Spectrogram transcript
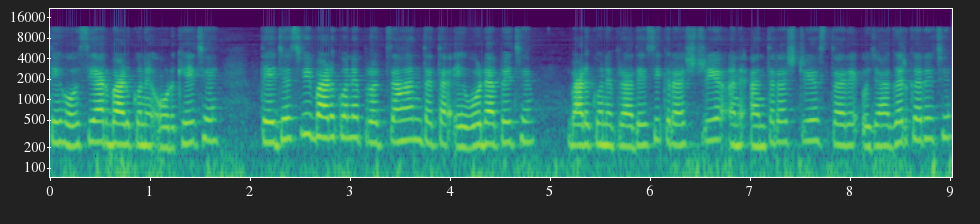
તે હોશિયાર બાળકોને ઓળખે છે, તેજસ્વી બાળકોને પ્રોત્સાહન તથા એવોર્ડ આપે છે, બાળકોને પ્રાદેશિક, રાષ્ટ્રીય અને આંતરરાષ્ટ્રીય સ્તરે ઉજાગર કરે છે,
